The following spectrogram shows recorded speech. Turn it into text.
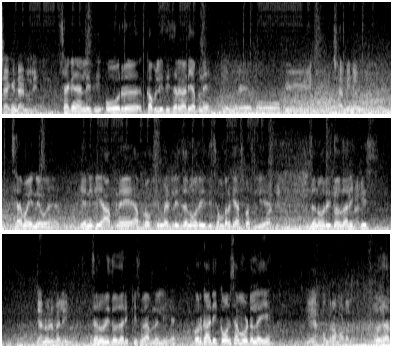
सेकेंड हैंड ली थी। सेकेंड हैंड ली थी और कब ली थी सर गाड़ी आपने? ये मेरे को भी छः महीने हुए छः महीने हुए हैं। यानी कि आपने अप्रोक्सीमेटली जनवरी दिसंबर के आसपास लिया है? जनवरी 2021 जनवरी में ली मैंने जनवरी 2021 में आपने ली है। और गाड़ी कौन सा मॉडल है ये? ये है पंद्रह मॉडल 2000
